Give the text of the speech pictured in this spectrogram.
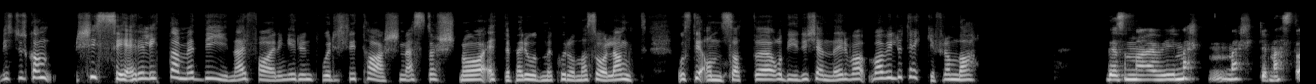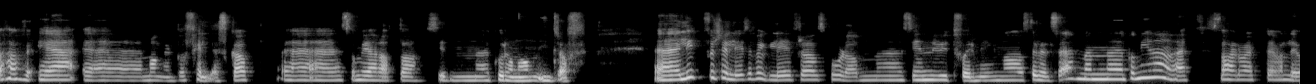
hvis du kan skissere litt da, med dine erfaringer rundt hvor slitasjen er størst nå etter perioden med korona så langt, hos de ansatte og de du kjenner, hva, hva vil du trekke fram da? Det som vi merker mest av, er eh, mangelen på fellesskap, eh, som vi har hatt da, siden koronaen inntraff. Eh, litt forskjellig selvfølgelig fra skolene eh, sin utforming og størrelse, men eh, på min enhet så har det vært veldig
